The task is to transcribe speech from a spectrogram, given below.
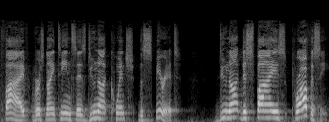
5, verse 19 says, Do not quench the spirit, do not despise prophecy.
